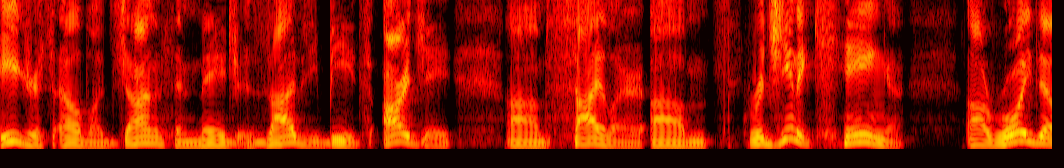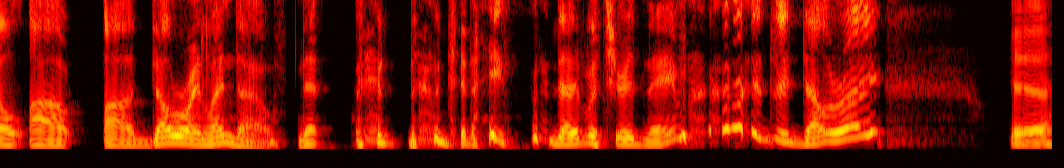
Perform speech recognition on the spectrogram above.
Idris Elba, Jonathan Majors, Zazie Beetz, RJ um, Cyler, um, Regina King, uh, Roy Del, uh, uh, Delroy Lindo. That did I did I butcher his name? Is it Delroy? Yeah.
